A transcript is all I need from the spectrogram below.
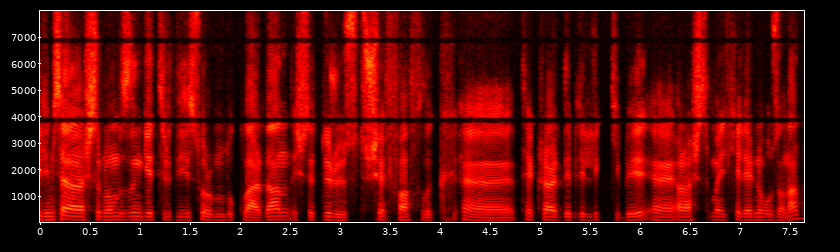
bilimsel araştırmamızın getirdiği sorumluluklardan işte dürüst, şeffaflık, e, tekrar edebilirlik gibi e, araştırma ilkelerine uzanan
